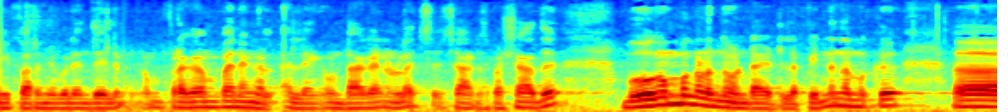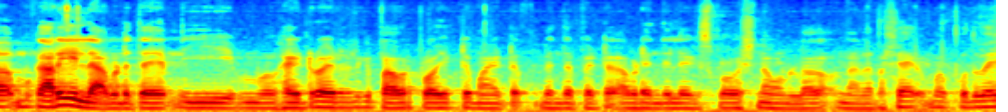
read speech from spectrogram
ഈ പറഞ്ഞ പോലെ എന്തെങ്കിലും പ്രകമ്പനങ്ങൾ അല്ലെങ്കിൽ ഉണ്ടാകാനുള്ള ചാൻസ്. പക്ഷേ അത് ഭൂകമ്പങ്ങളൊന്നും ഉണ്ടായിട്ടില്ല. പിന്നെ നമുക്ക് നമുക്കറിയില്ല അവിടുത്തെ ഈ ഹൈഡ്രോ ഇലക്ട്രിക് പവർ പ്രോജക്റ്റുമായിട്ട് ബന്ധപ്പെട്ട് അവിടെ എന്തെങ്കിലും എക്സ്പ്ലോഷനോ ഉള്ള എന്നാണ് പക്ഷേ പൊതുവേ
